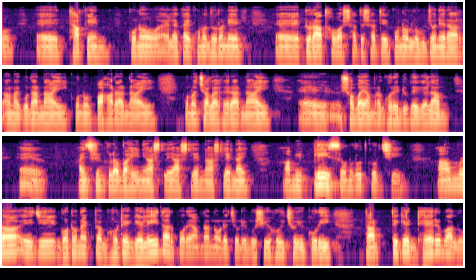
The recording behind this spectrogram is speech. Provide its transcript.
থাকেন, কোনো এলাকায় কোনো ধরনের একটু রাত হওয়ার সাথে সাথে কোনো লোকজনের আর আনাগোনা নাই, কোনো পাহারা নাই, কোনো চলাফেরা নাই সবাই আমরা ঘরে ঢুকে গেলাম হ্যাঁ আইনশৃঙ্খলা বাহিনী আসলে আসলে না আসলে নাই, আমি প্লিজ অনুরোধ করছি আমরা এই যে ঘটনা একটা ঘটে গেলেই তারপরে আমরা নড়ে চড়ে বসি হইচই করি। তার থেকে ঢের ভালো,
